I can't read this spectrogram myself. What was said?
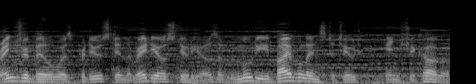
Ranger Bill was produced in the radio studios of the Moody Bible Institute in Chicago.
